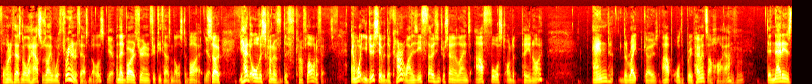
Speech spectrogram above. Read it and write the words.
four hundred thousand dollar house was only worth three hundred thousand dollars, Yep. and they'd borrowed three hundred fifty thousand dollars to buy it. So you had all this kind of this kind of flow on effect. And what you do see with the current one is if those interest only loans are forced onto P and I, and the rate goes up or the repayments are higher, mm-hmm. then that is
